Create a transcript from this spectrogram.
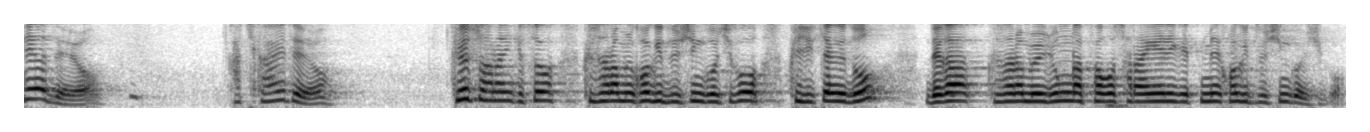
해야 돼요. 같이 가야 돼요. 그래서 하나님께서 그 사람을 거기 두신 것이고 그 직장에도 내가 그 사람을 용납하고 사랑해야 되기 때문에 거기 두신 것이고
